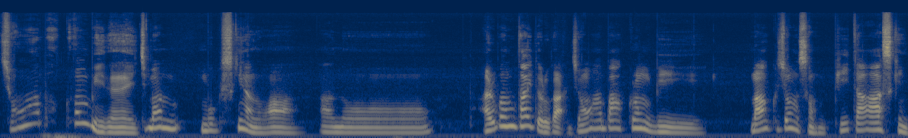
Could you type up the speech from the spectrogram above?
ジョン・アバコンビーでね、一番僕好きなのは、あのー、アルバムタイトルがジョン・アバークロンビー、マーク・ジョンソン、ピーター・アースキンっ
